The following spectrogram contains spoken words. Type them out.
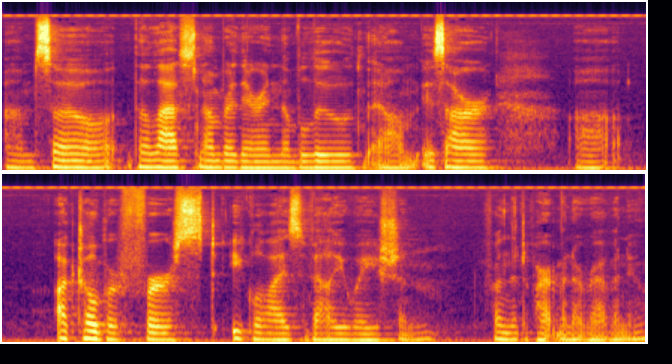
Um, so the last number there in the blue um, is our uh, October 1st equalized valuation from the Department of Revenue.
